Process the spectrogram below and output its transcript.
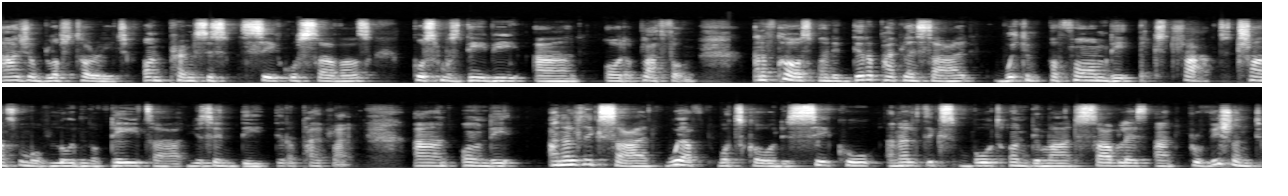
Azure Blob Storage, on-premises SQL servers, Cosmos DB, and other platform. And of course, on the data pipeline side, we can perform the extract, transform of loading of data using the data pipeline. And on the analytics side, we have what's called the SQL Analytics, both on-demand, serverless, and provisioned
